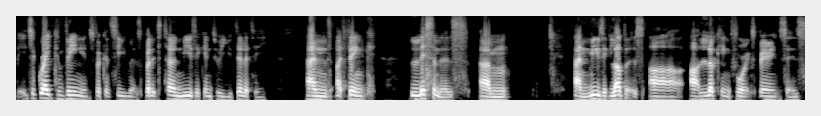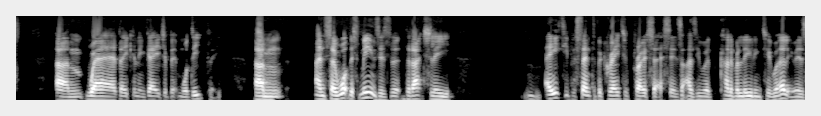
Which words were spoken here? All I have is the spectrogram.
It's a great convenience for consumers, but it's turned music into a utility, and I think listeners um, and music lovers are are looking for experiences um, where they can engage a bit more deeply. Um, and so what this means is that that actually 80% of the creative process is as you were kind of alluding to earlier is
